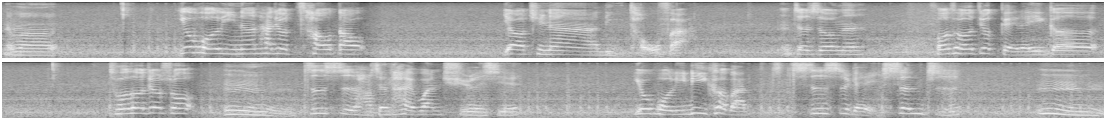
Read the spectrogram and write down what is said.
那么优婆离呢，他就操刀要去那理头发。这时候呢，佛陀就给了一个，佛陀就说：“嗯，姿势好像太弯曲了一些。”优婆离立刻把姿势给伸直，嗯，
